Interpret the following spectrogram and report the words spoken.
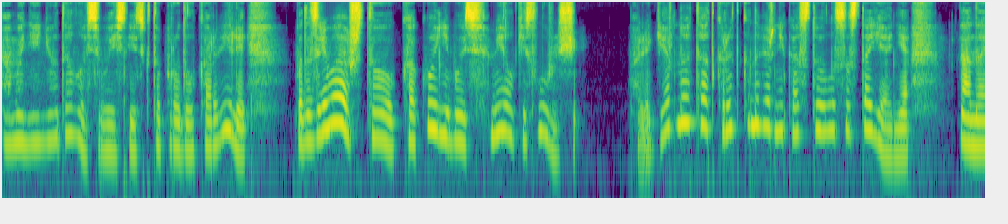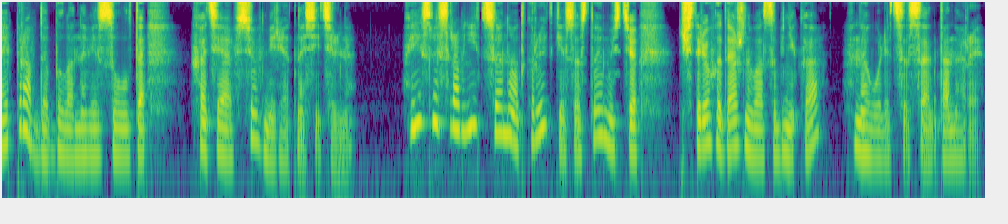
А мне не удалось выяснить, кто продал Корвилей. Подозреваю, что какой-нибудь мелкий служащий. Легерну эта открытка наверняка стоила состояния. Она и правда была на вес золота, хотя все в мире относительно. Если сравнить цену открытки со стоимостью четырехэтажного особняка на улице Сент-Анаре.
